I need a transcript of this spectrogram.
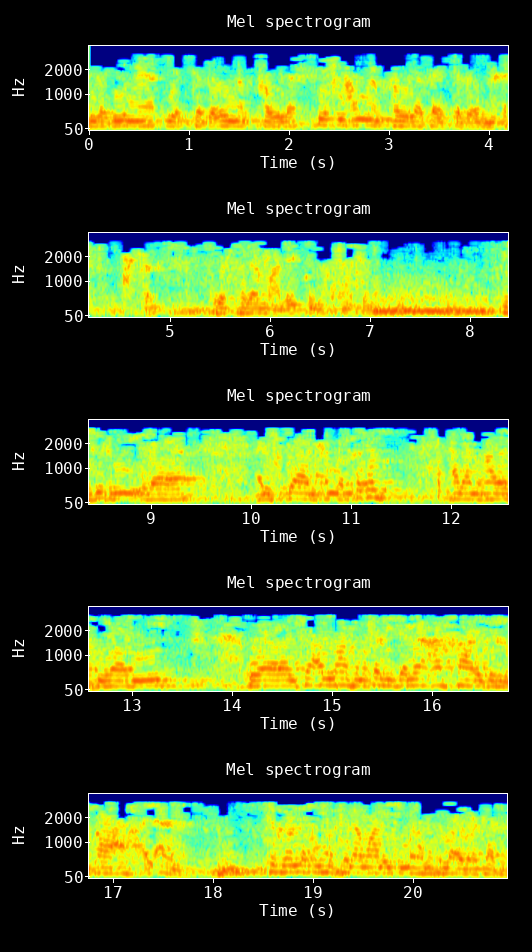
الذين يتبعون القول يسمعون القول فيتبعون احسن والسلام عليكم ورحمة الله. بشكري إلى الأستاذ محمد قطب على محاولة هذه وإن شاء الله سنصلي جماعة خارج القاعة الآن. شكرا لكم والسلام عليكم ورحمة الله وبركاته.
